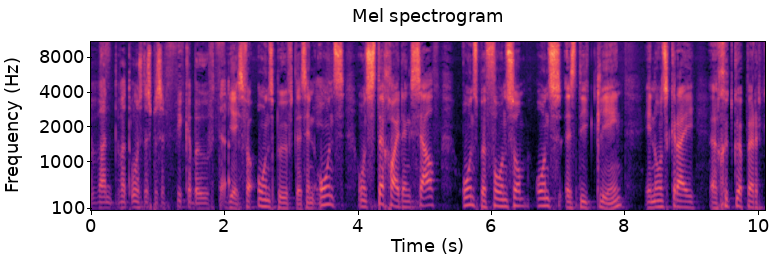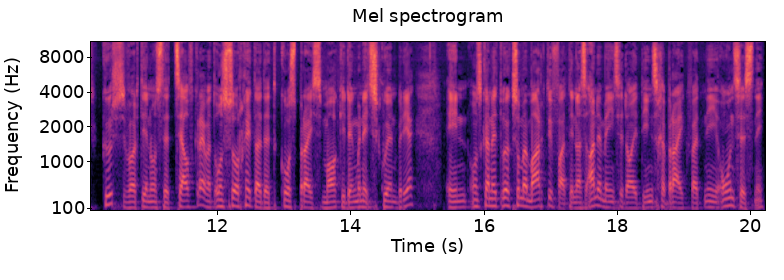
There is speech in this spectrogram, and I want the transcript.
want wat ons 'n spesifieke behoefte. yes vir ons behoeftes en yes. ons ons stig daai ding self ons befonds hom ons is die kliënt en ons kry 'n goedkoper koers waarteen ons dit self kry want ons sorg net dat dit kosprys maak die ding moet net skoon breek. En ons kan dit ook sommer mark toe vat. En as ander mense daai diens gebruik wat nie ons is nie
